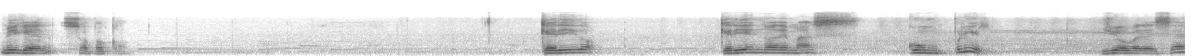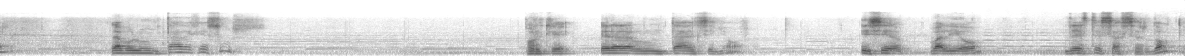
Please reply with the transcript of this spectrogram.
Miguel Sopocó. querido, queriendo además cumplir y obedecer la voluntad de Jesús, porque era la voluntad del Señor y se valió de este sacerdote.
